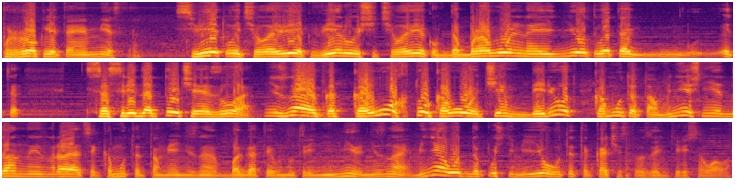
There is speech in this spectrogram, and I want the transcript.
проклятое место? Светлый человек, верующий человек, он добровольно идет в это, это сосредоточие зла. Не знаю, как кого, кто кого чем берет. Кому-то там внешние данные нравятся, кому-то там, я не знаю, богатый внутренний мир, не знаю. Меня вот, допустим, ее вот это качество заинтересовало.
